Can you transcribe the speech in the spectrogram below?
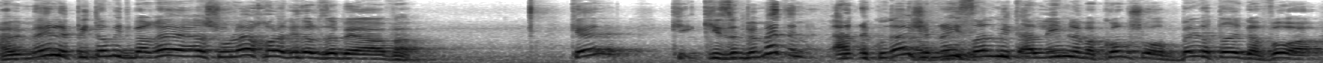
אבל ממילא פתאום מתברר שהוא לא יכול להגיד על זה באהבה. כן? כי, כי זה באמת, הנקודה היא שבני ישראל מתעלים למקום שהוא הרבה יותר גבוה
